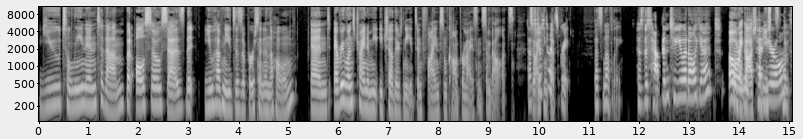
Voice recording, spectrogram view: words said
you to lean into them, but also says that you have needs as a person in the home and everyone's trying to meet each other's needs and find some compromise and some balance. That's so I think it. that's great. That's lovely. Has this happened to you at all yet? Oh or my gosh. Have you, have,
